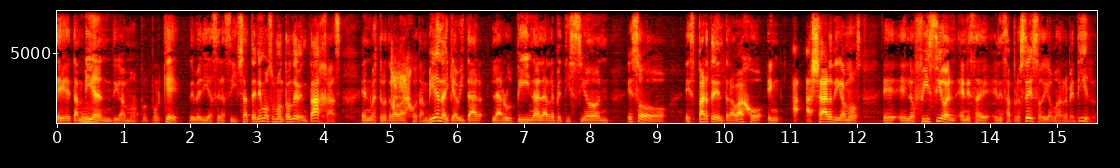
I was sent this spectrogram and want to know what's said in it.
eh, también, mm. digamos, por, qué debería ser así. Ya tenemos un montón de ventajas en nuestro trabajo. También hay que evitar la rutina, la repetición. Eso es parte del trabajo, en hallar, digamos, eh, el oficio en, en, ese, en ese proceso, digamos, de repetir.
